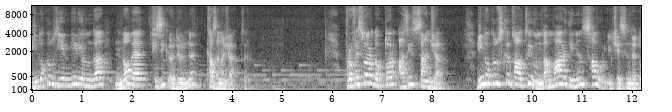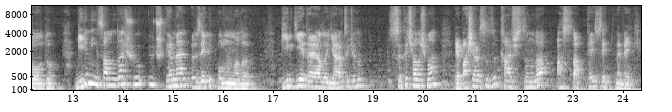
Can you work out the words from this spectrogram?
1921 yılında Nobel Fizik Ödülünü kazanacaktır. Profesör Doktor Aziz Sancar 1946 yılında Mardin'in Savur ilçesinde doğdu. Bilim insanında şu üç temel özellik bulunmalı. Bilgiye dayalı yaratıcılık, sıkı çalışmak ve başarısızlık karşısında asla pes etmemek.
